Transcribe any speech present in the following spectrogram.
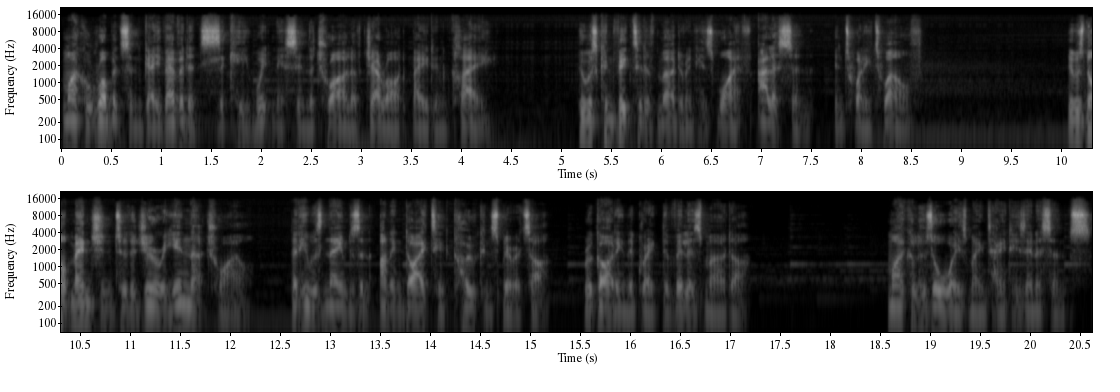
Michael Robertson gave evidence as a key witness in the trial of Gerard Baden Clay, who was convicted of murdering his wife Alison in 2012. It was not mentioned to the jury in that trial that he was named as an unindicted co-conspirator regarding the Greg de Villers murder. Michael has always maintained his innocence.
